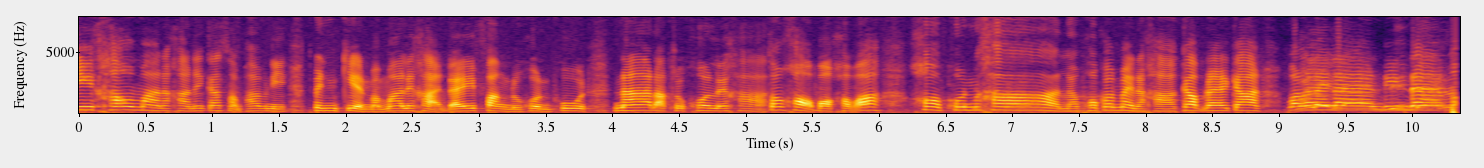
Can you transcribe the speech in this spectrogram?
ที่เข้ามานะคะ ในการสัมภาษณ์วันนี้เป็นเกียรติมากๆเลยค่ะ ได้ฟังทุกคนพูดน่ารักทุกคนเลยค่ะ ต้องขอบอกค่ะว่า ขอบคุณค่ะ แล้วพบกันใหม่นะคะ กับรายการวลัยแลนด์ดินแดนว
